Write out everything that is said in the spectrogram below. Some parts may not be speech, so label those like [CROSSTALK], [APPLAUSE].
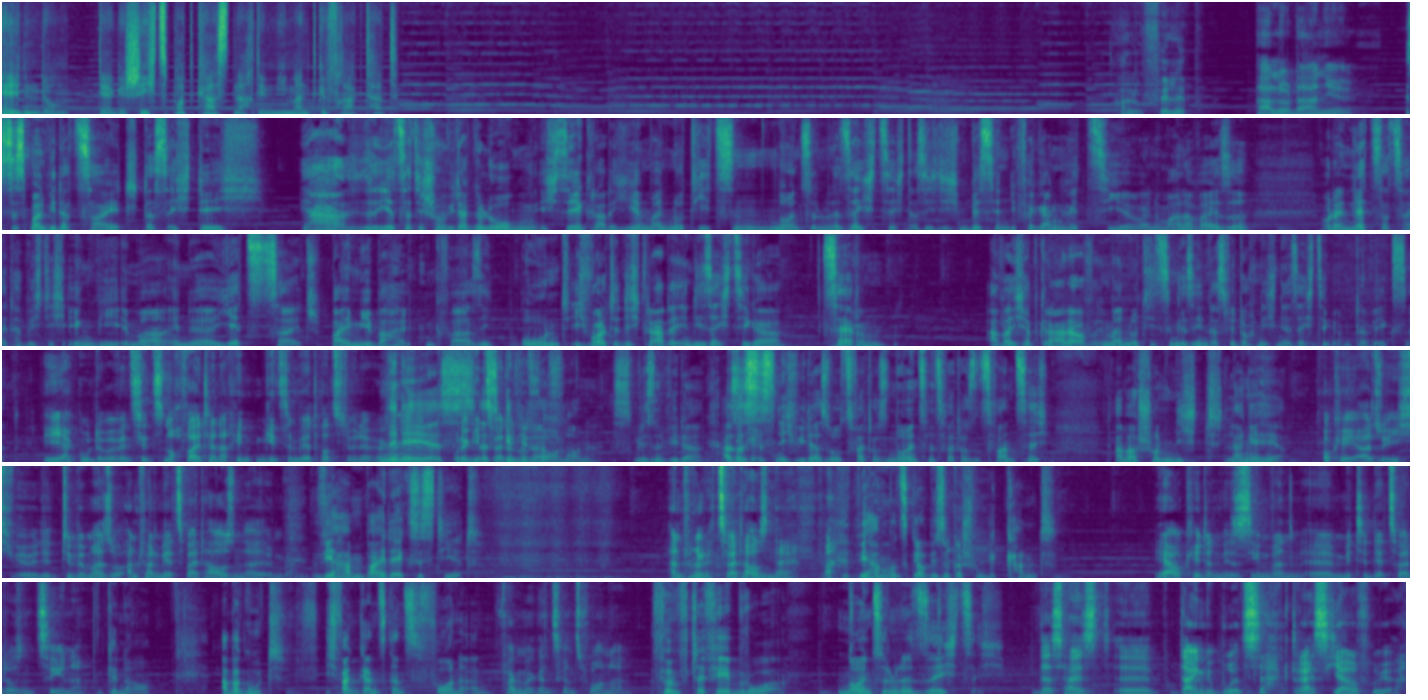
Heldendum, der Geschichtspodcast, nach dem niemand gefragt hat. Hallo Philipp. Hallo Daniel. Es ist mal wieder Zeit, dass ich dich. Ja, jetzt hätte ich schon wieder gelogen. Ich sehe gerade hier in meinen Notizen 1960, dass ich dich ein bisschen in die Vergangenheit ziehe, weil normalerweise oder in letzter Zeit habe ich dich irgendwie immer in der Jetztzeit bei mir behalten quasi. Und ich wollte dich gerade in die 60er zerren, aber ich habe gerade in meinen Notizen gesehen, dass wir doch nicht in der 60er unterwegs sind. Ja, gut, aber wenn es jetzt noch weiter nach hinten geht, sind wir trotzdem in der Vergangenheit. Nee, nee, es, Oder geht's es geht wieder nach vorne. vorne. Es, wir sind wieder. Also, okay. es ist nicht wieder so 2019, 2020, aber schon nicht lange her. Okay, also ich äh, tippe mal so Anfang der 2000er irgendwann. Wir haben beide existiert. Anfang der 2000er. Wir haben uns, glaube ich, sogar schon gekannt. Ja, okay, dann ist es irgendwann äh, Mitte der 2010er. Genau. Aber gut, ich fange ganz, ganz vorne an. Fang mal ganz, ganz vorne an. 5. Februar 1960. Das heißt, äh, dein Geburtstag [LAUGHS] 30 Jahre früher.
